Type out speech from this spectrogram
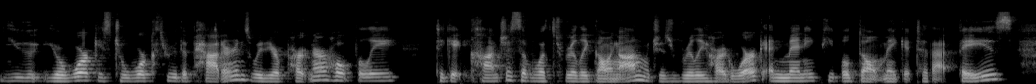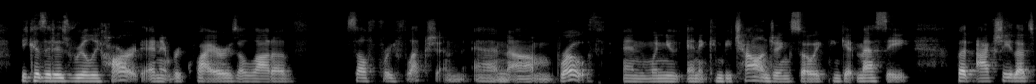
you your work is to work through the patterns with your partner, hopefully to get conscious of what's really going on, which is really hard work. And many people don't make it to that phase because it is really hard and it requires a lot of self-reflection and um, growth. And when you and it can be challenging, so it can get messy. But actually, that's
